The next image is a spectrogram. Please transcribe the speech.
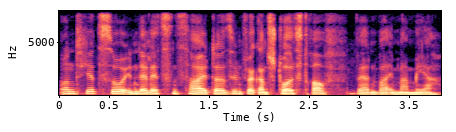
Und jetzt so in der letzten Zeit, da sind wir ganz stolz drauf, werden wir immer mehr.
